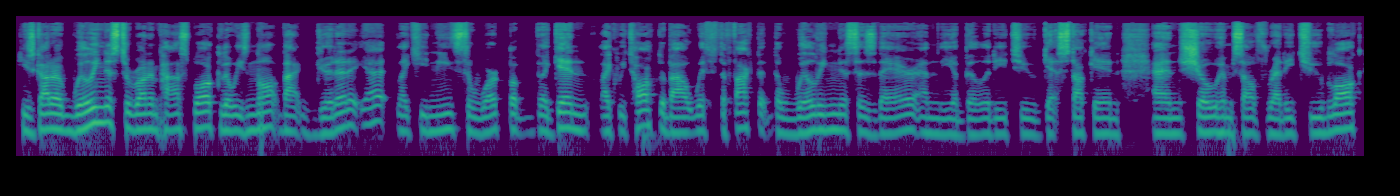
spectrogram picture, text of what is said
He's got a willingness to run and pass block, though he's not that good at it yet. Like he needs to work. But again, like we talked about, with the fact that the willingness is there and the ability to get stuck in and show himself ready to block,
